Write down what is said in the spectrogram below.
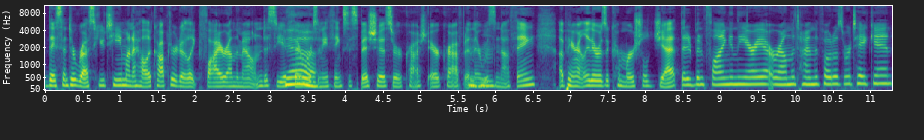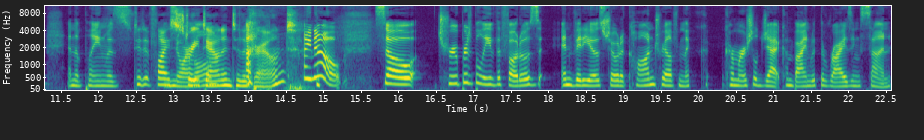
they sent a rescue team on a helicopter to like fly around the mountain to see if there was anything suspicious or a crashed aircraft, and there was Mm-hmm. nothing. Apparently, there was a commercial jet that had been flying in the area around the time the photos were taken, and the plane was. Did it fly Normal. straight down into the ground? I know. So troopers believe the photos and videos showed a contrail from the commercial jet combined with the rising sun,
